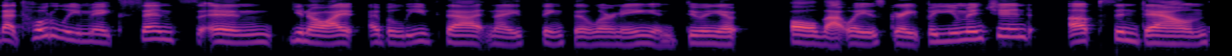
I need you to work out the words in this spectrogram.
that totally makes sense, and you know I I believe that, and I think the learning and doing it all that way is great. But you mentioned ups and downs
